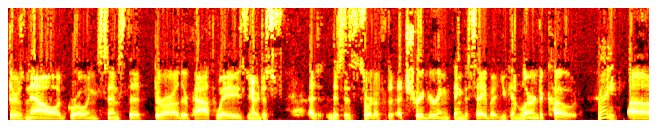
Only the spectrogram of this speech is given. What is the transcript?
there's now a growing sense that there are other pathways. You know, just as, this is sort of a triggering thing to say, but you can learn to code. Right. Uh.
